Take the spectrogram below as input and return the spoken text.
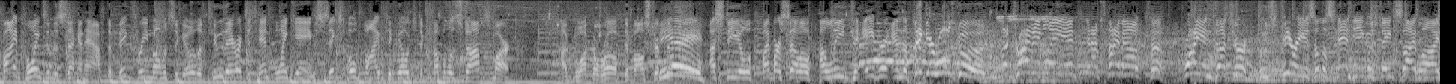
Five points in the second half. The big three moments ago, the two there. It's a 10 point game. 6.05 to go. Just a couple of stops, Mark. A Guaca rope, the ball stripped BA. away. A steal by Barcelo. A lead to Averette, and the finger roll good. The driving lay in, timeout to Brian Dutcher, who's furious on the San Diego State sideline.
